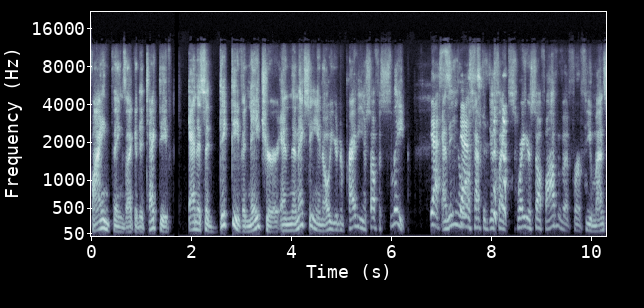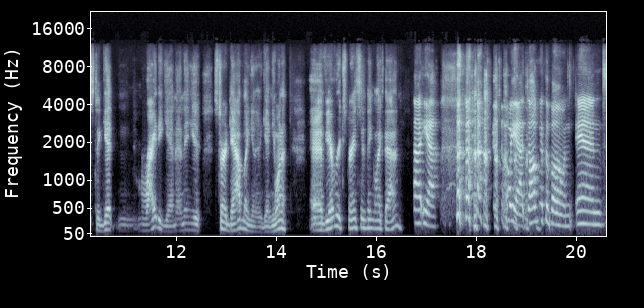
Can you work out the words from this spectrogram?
find things like a detective and it's addictive in nature and the next thing you know you're depriving yourself of sleep. Yes and then you yes. almost have to just like swear yourself off of it for a few months to get right again and then you start dabbling in it again. You want to have you ever experienced anything like that uh, yeah. oh yeah, dog with a bone, and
